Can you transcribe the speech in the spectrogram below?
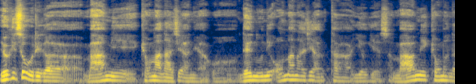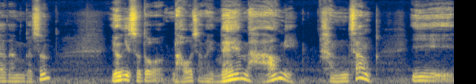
여기서 우리가 마음이 교만하지 아니하고 내 눈이 오만하지 않다 여기에서 마음이 교만하다는 것은 여기서도 나오잖아요. 내 마음이 항상 이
